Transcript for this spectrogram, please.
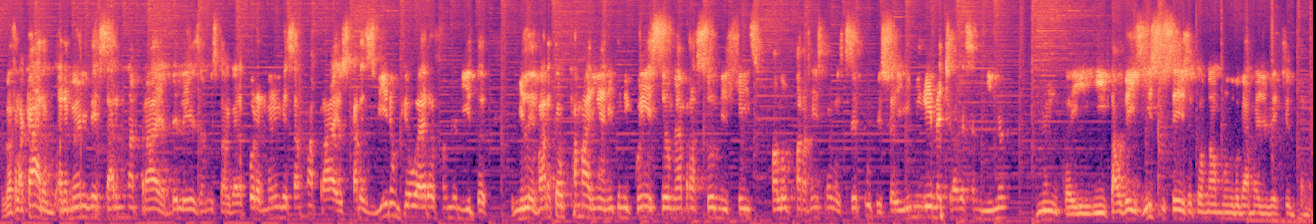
Vai falar, cara, era meu aniversário na praia, beleza, é uma história. Agora, pô, era meu aniversário na praia, os caras viram que eu era fã da Anitta, me levaram até o camarim, a Anitta me conheceu, me abraçou, me fez, falou parabéns para você, puta, isso aí ninguém vai tirar dessa menina nunca. E, e talvez isso seja tornar o mundo um lugar mais divertido também.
